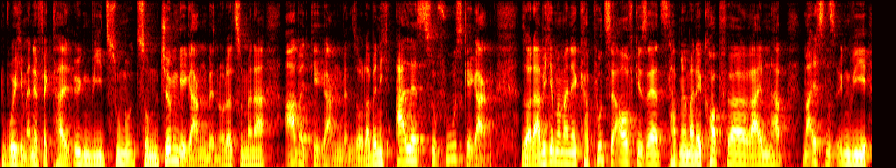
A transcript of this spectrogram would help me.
wo ich im Endeffekt halt irgendwie zum, zum Gym gegangen bin oder zu meiner Arbeit gegangen bin. So, da bin ich alles zu Fuß gegangen. So, da habe ich immer meine Kapuze aufgesetzt, habe mir meine Kopfhörer rein und habe meistens irgendwie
